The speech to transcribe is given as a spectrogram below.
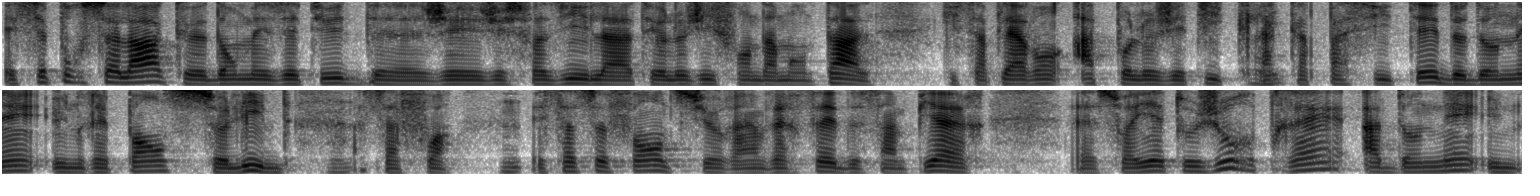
Et c'est pour cela que dans mes études, euh, j'ai choisi la théologie fondamentale, qui s'appelait avant apologétique, la capacité de donner une réponse solide mm. à sa foi. Mm. Et ça se fonde sur un verset de Saint Pierre. soyez toujours prêts à donner une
